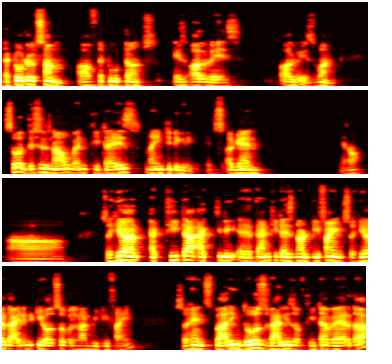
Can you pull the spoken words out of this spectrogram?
the total sum of the two terms is always always 1 so this is now when theta is 90 degree. It's again you know uh, so here at theta actually uh, tan theta is not defined. So here the identity also will not be defined. So hence barring those values of theta where the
